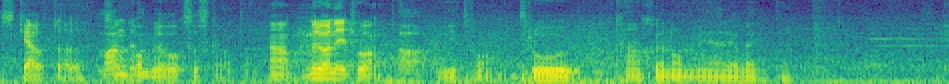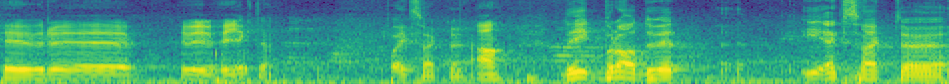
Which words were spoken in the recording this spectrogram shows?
scoutad? Malcolm du... blev också scoutad. Ja, men det var ni två. Ja. Vi två. Tror kanske någon mer, jag vet inte. Hur, eh, hur, hur gick det? På X-Factor? Ja. Det gick bra, du vet. I X-Factor,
